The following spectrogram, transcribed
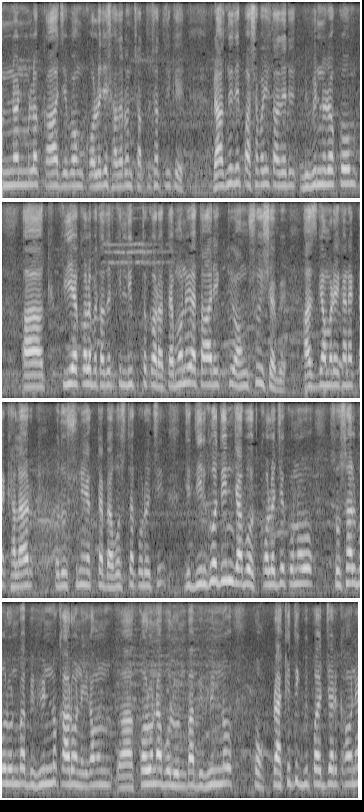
উন্নয়নমূলক কাজ এবং কলেজে সাধারণ ছাত্রছাত্রীকে রাজনীতির পাশাপাশি তাদের বিভিন্ন রকম ক্রিয়াকলাপে তাদেরকে লিপ্ত করা, তেমনই তার একটি অংশ হিসেবে আজকে আমরা এখানে একটা খেলার প্রদর্শনী একটা ব্যবস্থা করেছি যে দীর্ঘদিন যাবৎ কলেজে কোনো সোশ্যাল বলুন বা বিভিন্ন কারণে, যেমন করোনা বলুন বা বিভিন্ন প্রাকৃতিক বিপর্যয়ের কারণে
